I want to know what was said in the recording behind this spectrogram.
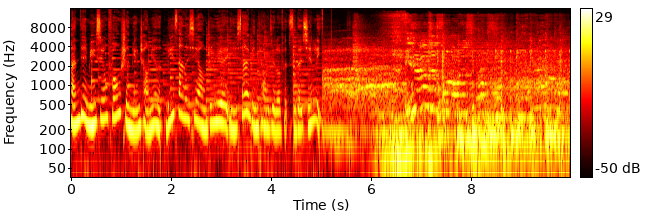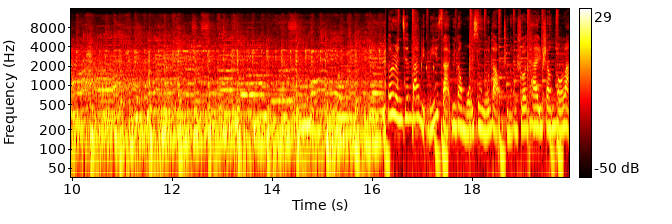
盘点明星封神名场面，Lisa 的信仰之跃一下便跳进了粉丝的心里。当人间芭比 Lisa 遇到魔性舞蹈，只能说太上头啦！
